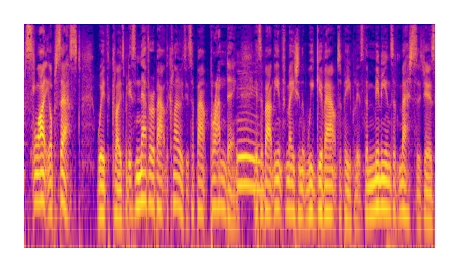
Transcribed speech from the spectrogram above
slightly obsessed with clothes, but it's never about the clothes. It's about branding. Mm. It's about the information that we give out to people. It's the millions of messages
